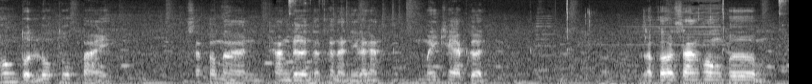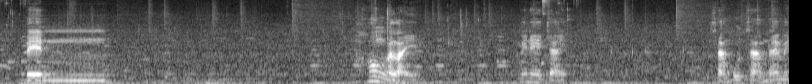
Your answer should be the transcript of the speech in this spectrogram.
ห้องตรวจโรคทั่วไป สักประมาณทางเดินสักขนาดนี้แล้วกัน ไม่แคบเกิน แล้วก็สร้างห้องเพิ่มเป็น ห้องอะไร ไม่แน่ใจสามคูณสามได้ไหม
